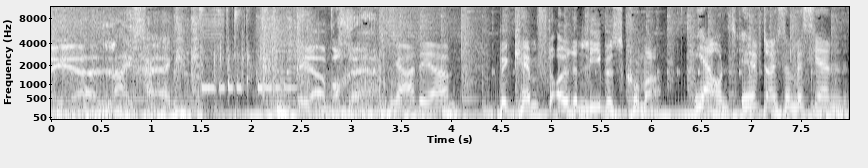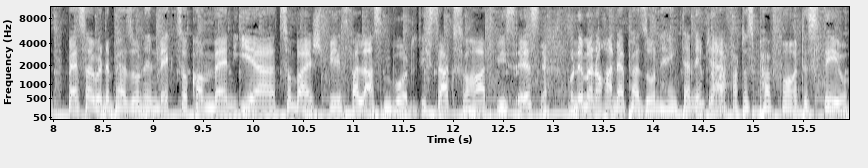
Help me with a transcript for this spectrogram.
Der Lifehack der Woche. Ja, der bekämpft euren Liebeskummer. Ja, und hilft euch so ein bisschen besser über eine Person hinwegzukommen, wenn ihr zum Beispiel verlassen wurdet. Ich sag's so hart, wie es ist. Ja. Und immer noch an der Person hängt. Dann nehmt ihr einfach das Parfum, das Deo.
